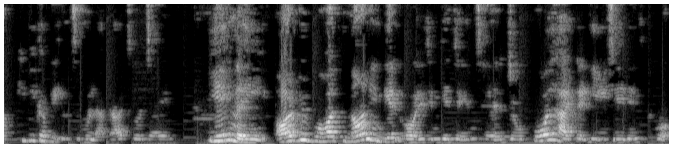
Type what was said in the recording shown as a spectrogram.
आपकी भी कभी इनसे मुलाकात हो जाए। यही नहीं, और भी बहुत नॉन इंडियन ओरिजिन के जेन्स हैं जो होल हार्टेडली जेनिस को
